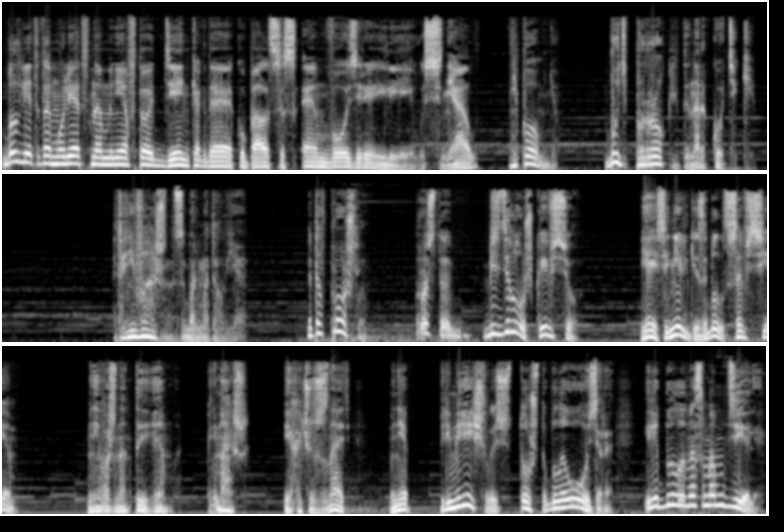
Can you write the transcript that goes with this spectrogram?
Был ли этот амулет на мне в тот день, когда я купался с Эм в озере, или я его снял? Не помню. Будь прокляты наркотики. «Это не важно», — забормотал я. «Это в прошлом. Просто безделушка и все. Я и Синельги забыл совсем. Мне важна ты, Эмма, понимаешь? Я хочу знать, мне примерещилось то, что было у озера, или было на самом деле?»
